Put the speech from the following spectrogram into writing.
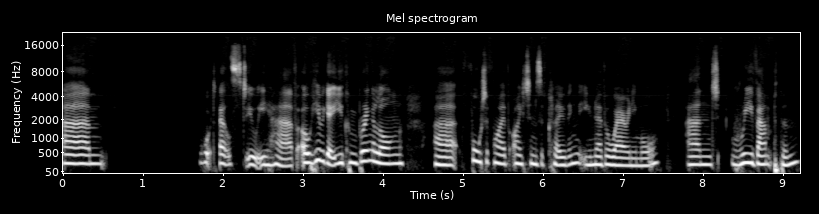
Um, what else do we have? Oh, here we go. You can bring along uh, four to five items of clothing that you never wear anymore and revamp them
